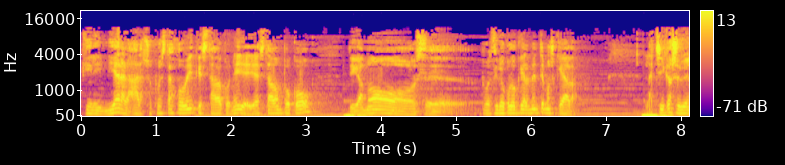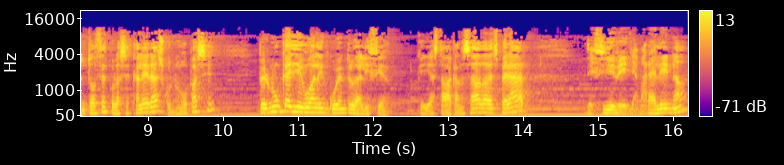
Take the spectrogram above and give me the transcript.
que le enviara a la supuesta joven que estaba con ella. Ya estaba un poco, digamos, eh, por decirlo coloquialmente, mosqueada. La chica subió entonces por las escaleras con nuevo pase, pero nunca llegó al encuentro de Alicia, que ya estaba cansada de esperar. Decide llamar a Elena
